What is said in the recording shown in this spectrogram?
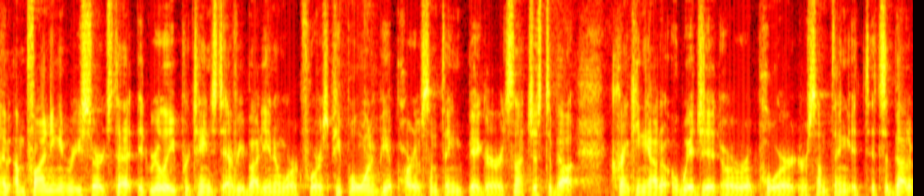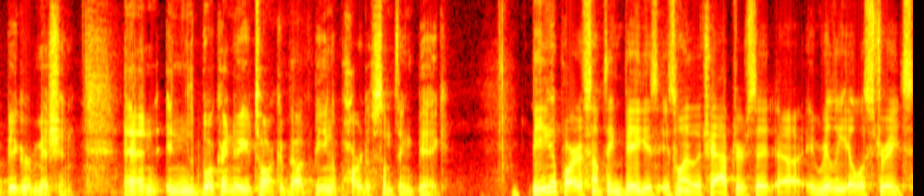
I'm finding in research that it really pertains to everybody in a workforce. People want to be a part of something bigger. It's not just about cranking out a widget or a report or something, it's about a bigger mission. And in the book, I know you talk about being a part of something big being a part of something big is, is one of the chapters that uh, it really illustrates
